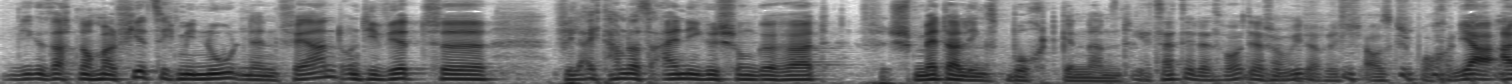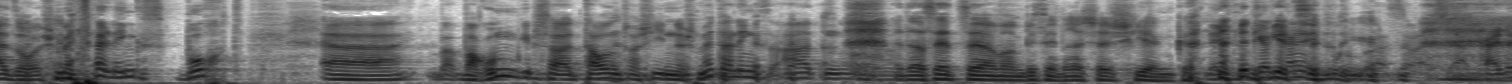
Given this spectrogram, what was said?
wie gesagt, nochmal 40 Minuten entfernt und die wird, äh, vielleicht haben das einige schon gehört, Schmetterlingsbucht genannt. Jetzt hat er das Wort ja schon wieder richtig ausgesprochen. Ja, also Schmetterlingsbucht. Äh, warum gibt es da tausend verschiedene Schmetterlingsarten? Das hättest du ja mal ein bisschen recherchieren können. Nee, Die keine, gibt's- das ist ja keine,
